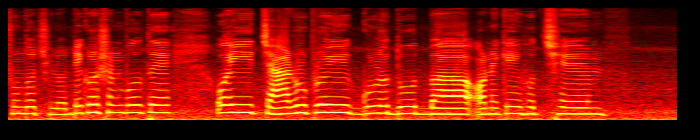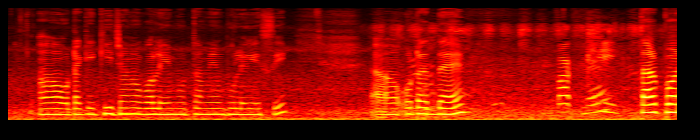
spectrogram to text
সুন্দর ছিল। ডেকোরেশন বলতে ওই চার উপরেই গুঁড়ো দুধ বা অনেকেই হচ্ছে ওটাকে কি যেন বলে এই মুহূর্তে আমি ভুলে গেছি। ওটা দেয়। তারপর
